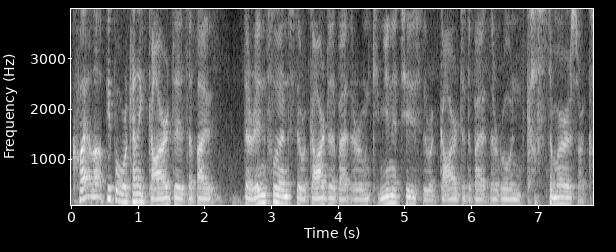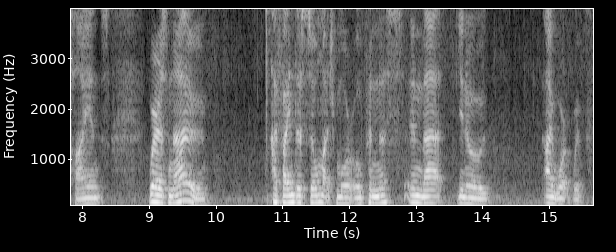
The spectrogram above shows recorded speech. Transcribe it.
quite a lot of people were kind of guarded about their influence, they were guarded about their own communities, they were guarded about their own customers or clients. Whereas now, I find there's so much more openness in that, you know, I work with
